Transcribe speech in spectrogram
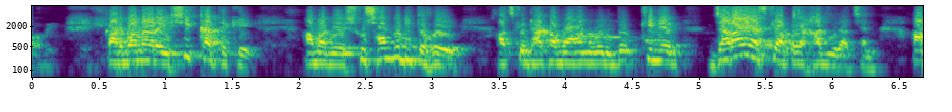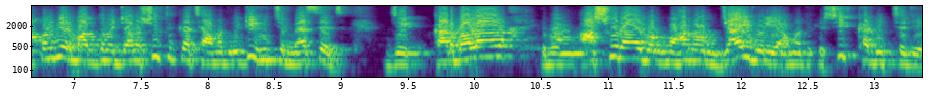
হবে। কারবানার এই শিক্ষা থেকে আমাদের সুসংগঠিত হয়ে আজকে ঢাকা মহানগরী দক্ষিণের যারাই আজকে আপনারা হাজির আছেন, আপনাদের মাধ্যমে জনশক্তির কাছে আমাদের এটি হচ্ছে মেসেজ যে কারবালা এবং আশুরা এবং মহরম যাই বলি আমাদেরকে শিক্ষা দিচ্ছে যে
